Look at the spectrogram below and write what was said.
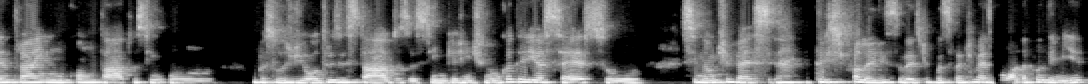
entrar em contato assim com pessoas de outros estados assim que a gente nunca teria acesso se não tivesse triste falar isso né tipo se não tivesse lá da pandemia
